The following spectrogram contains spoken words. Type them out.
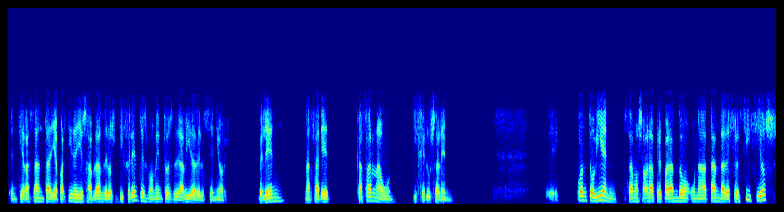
en Tierra Santa y a partir de ellos hablar de los diferentes momentos de la vida del Señor. Belén, Nazaret, Cafarnaún y Jerusalén. Eh, cuánto bien estamos ahora preparando una tanda de ejercicios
